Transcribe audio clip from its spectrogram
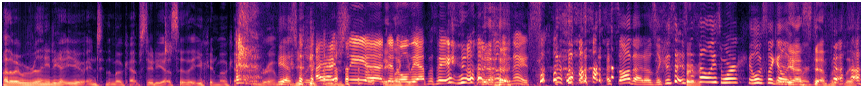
by the way, we really need to get you into the mocap studio so that you can mocap the Grimm. Yes, You- please. I you actually uh, did like all you- the apathy. Really nice. I saw that. I was like, is, that, is this Perfect. Ellie's work? It looks like Ellie's yes, work. definitely. um,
